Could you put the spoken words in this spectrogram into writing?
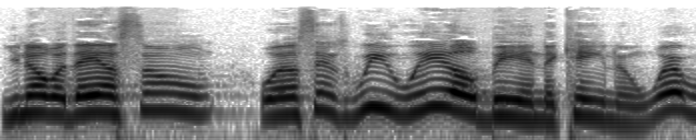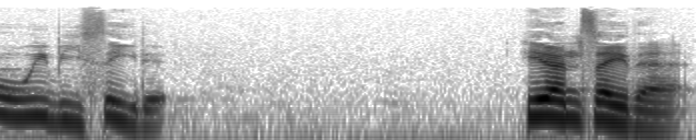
You know what they assumed? Well, since we will be in the kingdom, where will we be seated? He doesn't say that.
